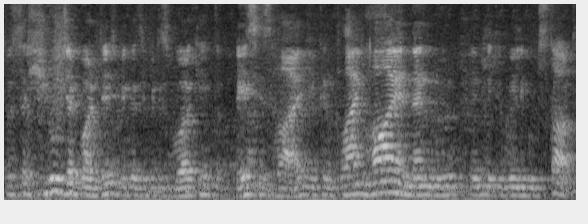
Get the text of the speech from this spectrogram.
So it's a huge advantage because if it is working, the base is high, you can climb high and then make a really good start.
